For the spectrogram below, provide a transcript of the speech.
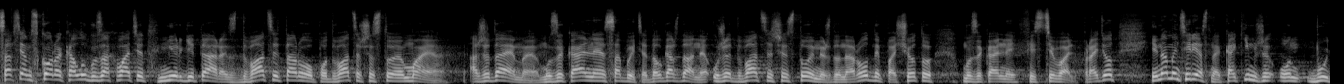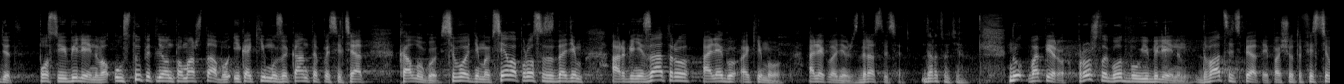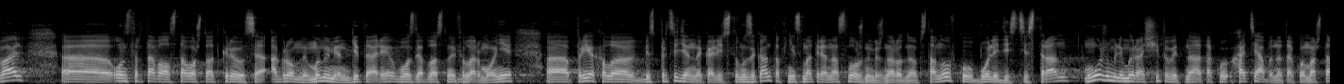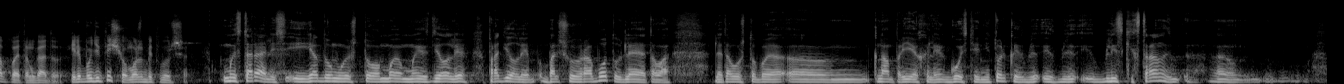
Совсем скоро Калугу захватит мир гитары с 22 по 26 мая. Ожидаемое музыкальное событие, долгожданное, уже 26-й международный по счету музыкальный фестиваль пройдет. И нам интересно, каким же он будет после юбилейного, уступит ли он по масштабу и какие музыканты посетят Калугу. Сегодня мы все вопросы зададим организатору Олегу Акимову. Олег Владимирович, здравствуйте. Здравствуйте. Ну, во-первых, прошлый год был юбилейным. 25-й по счету фестиваль. Э, Он стартовал с того, что открылся огромный монумент гитаре возле областной филармонии. Э, Приехало беспрецедентное количество музыкантов, несмотря на сложную международную обстановку, более 10 стран. Можем ли мы рассчитывать на такой, хотя бы на такой масштаб в этом году? Или будет еще, может быть, лучше? Мы старались, и я думаю, что мы, мы сделали, проделали большую работу для этого, для того, чтобы э, к нам приехали гости не только из, из из близких стран, э,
